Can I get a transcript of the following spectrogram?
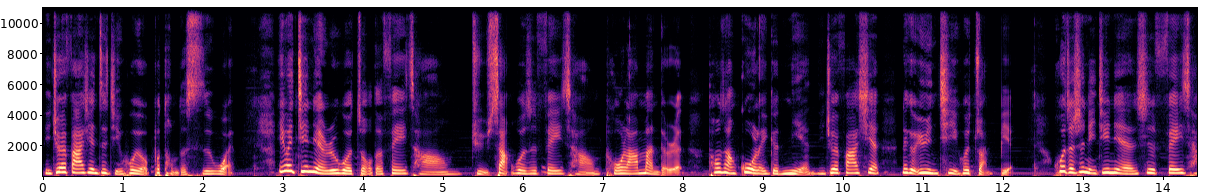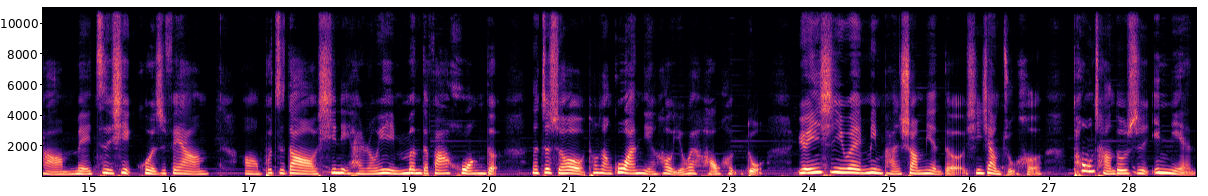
你就会发现自己会有不同的思维。因为今年如果走得非常沮丧或者是非常拖拉慢的人，通常过了一个年，你就会发现那个运气会转变，或者是你今年是非常没自信，或者是非常啊不知道心里很容易闷得发慌的，那这时候通常过完年后也会好很多。原因是因为命盘上面的星象组合通常都是一年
